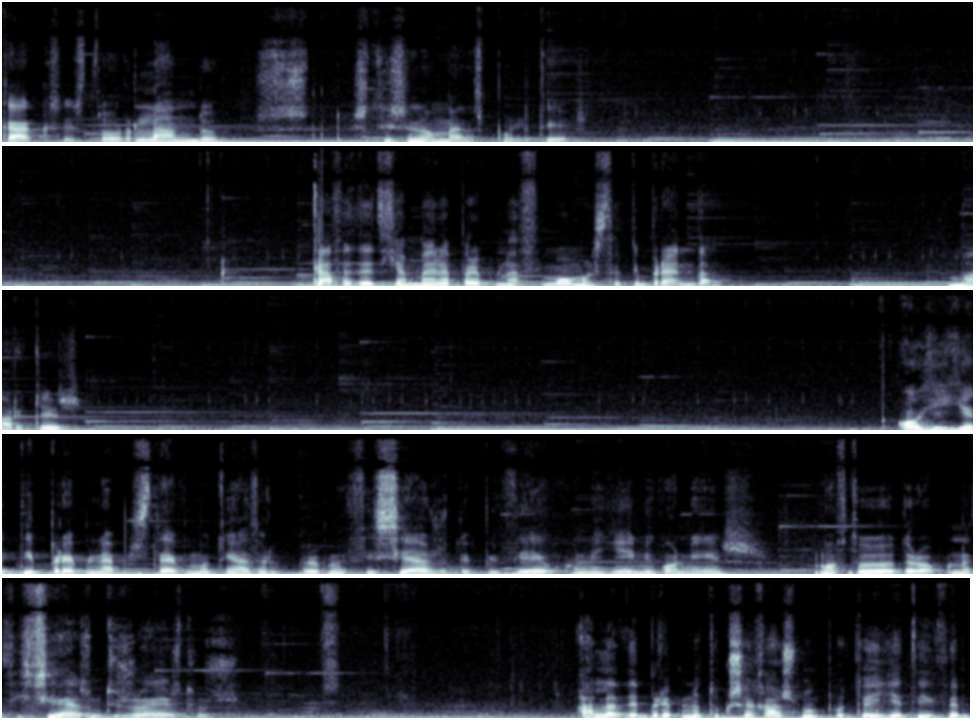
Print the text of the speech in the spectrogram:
2016 στο Ορλάντο στις Ηνωμένες Πολιτείες. Κάθε τέτοια μέρα πρέπει να θυμόμαστε την Πρέντα Μάρκες όχι γιατί πρέπει να πιστεύουμε ότι οι άνθρωποι πρέπει να θυσιάζονται επειδή έχουν γίνει γονείς, με αυτόν τον τρόπο να θυσιάζουν τις ζωές τους. Αλλά δεν πρέπει να το ξεχάσουμε ποτέ γιατί δεν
